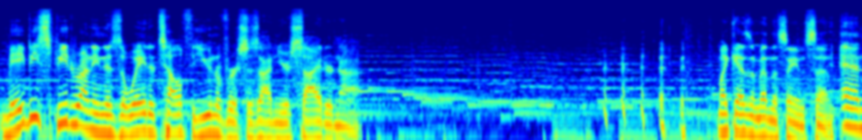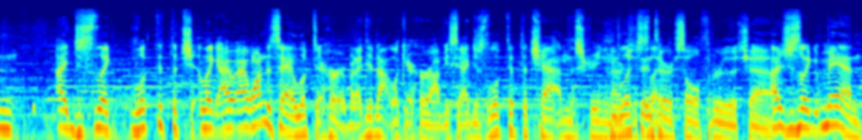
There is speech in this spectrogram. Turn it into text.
Maybe speedrunning is the way to tell if the universe is on your side or not. Mike hasn't been the same since. and I just like looked at the ch- like I, I wanted to say I looked at her, but I did not look at her. Obviously, I just looked at the chat on the screen and He I was looked just into like, her soul through the chat. I was just like, man,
